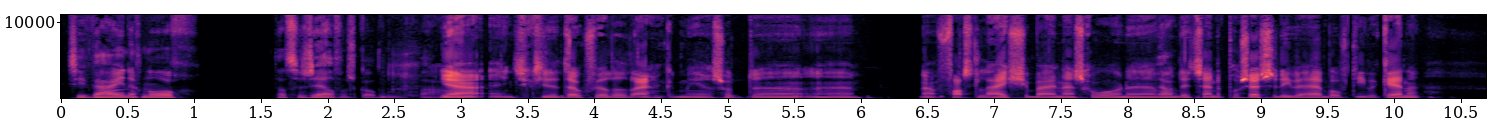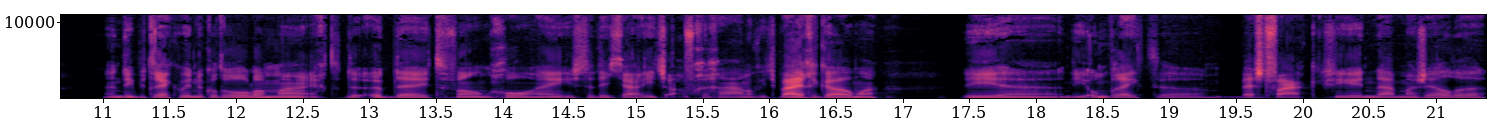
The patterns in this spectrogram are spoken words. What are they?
Ik zie weinig nog dat ze zelf een scope moeten bepalen. Ja, eens. Ik zie het ook veel dat het eigenlijk meer een soort eh, eh, nou, vast lijstje bijna is geworden. Ja. Van dit zijn de processen die we hebben of die we kennen. En die betrekken we in de controle. Maar echt de update van, goh, hey, is er dit jaar iets afgegaan of iets bijgekomen? Die, eh, die ontbreekt best vaak. Ik zie inderdaad maar zelden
